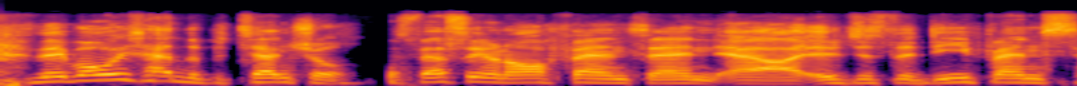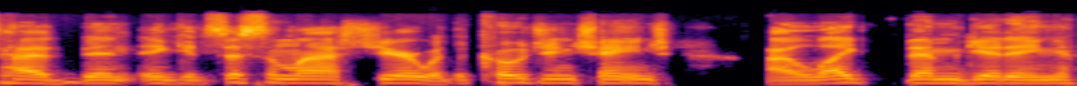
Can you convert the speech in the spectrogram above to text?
they've always had the potential, especially on offense, and uh, it's just the defense had been inconsistent last year with the coaching change. I like them getting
